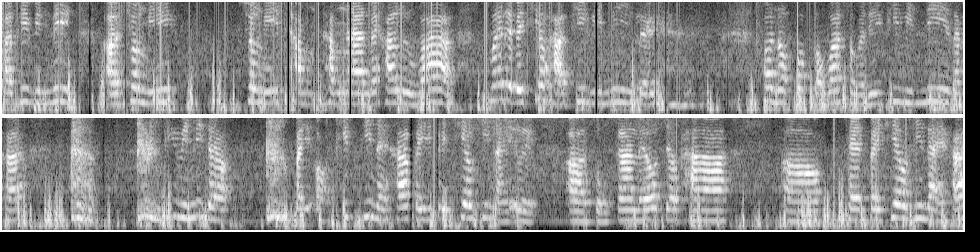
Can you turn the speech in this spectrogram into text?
คะพี่วินนี่ช่วงนี้ ช่วงนี้ทำทำงานไหมคะ หรือว่าไม่ได้ไปเที่ยวหาพี่วินนี่เลยพ่อน้องป๊อปบอกว่าสวัสดีพี่วินนี่นะคะ พี่วินนี่จะไปออกทริปที่ไหนคะ ไปไปเที่ยวที่ไหนเอ่ยอ่าสงการแล้วจะพาแฟนไปเที่ยวที่ไหนคะ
